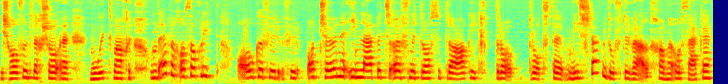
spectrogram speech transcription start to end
ist hoffentlich schon ein Mutmacher. Und einfach auch so ein bisschen die Augen für, für auch das Schöne im Leben zu öffnen, trotz der Tragik, trotz der Missstände auf der Welt, kann man auch sagen.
